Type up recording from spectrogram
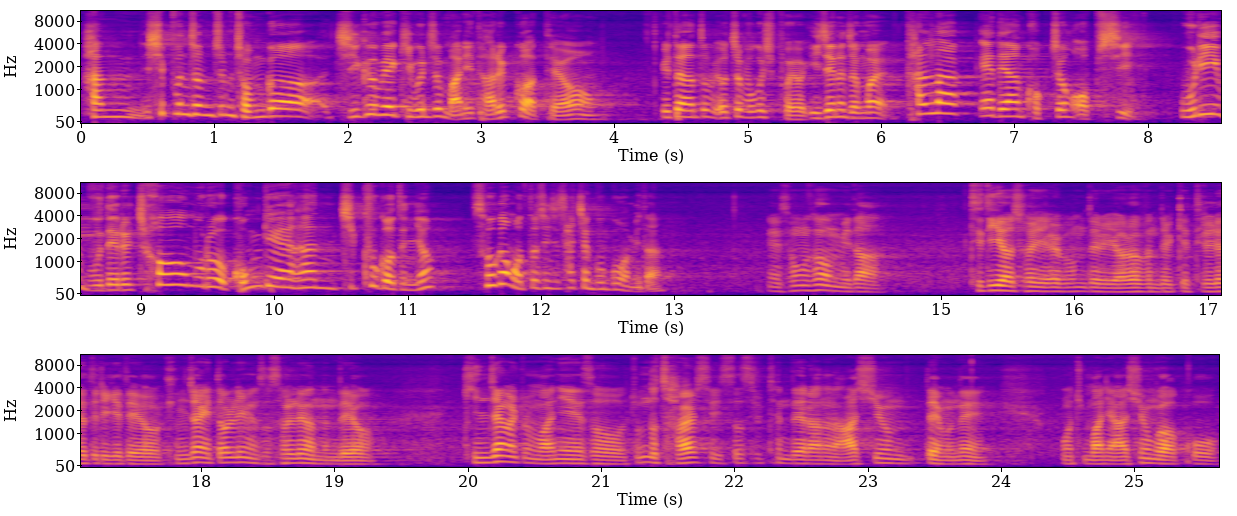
한 10분 전쯤 전과 지금의 기분이 좀 많이 다를 것 같아요. 일단 좀 여쭤보고 싶어요. 이제는 정말 탈락에 대한 걱정 없이 우리 무대를 처음으로 공개한 직후거든요. 소감 어떠신지 살짝 궁금합니다. 네, 송성호입니다. 드디어 저희 앨범들을 여러분들께 들려드리게 되어 굉장히 떨리면서 설레었는데요. 긴장을 좀 많이 해서 좀 더 잘할 수 있었을 텐데라는 아쉬움 때문에 뭐 좀 많이 아쉬운 것 같고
